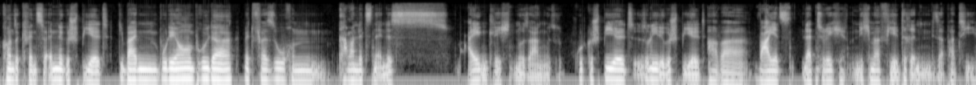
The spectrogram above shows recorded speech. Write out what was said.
konsequent zu Ende gespielt. Die beiden Boudéon-Brüder mit Versuchen kann man letzten Endes eigentlich nur sagen, gut gespielt, solide gespielt, aber war jetzt natürlich nicht mehr viel drin in dieser Partie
